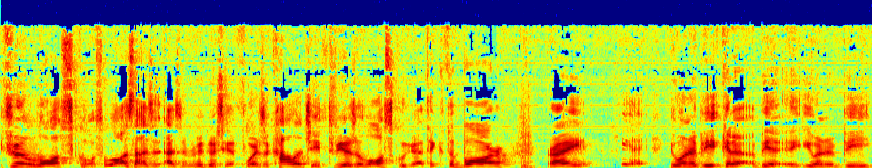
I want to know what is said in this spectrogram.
if you're in law school, so law is not as, as rigorous. You get four years of college, you three years of law school. You got to take the bar, right? Yeah, you want to be get a, be a, you want to be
